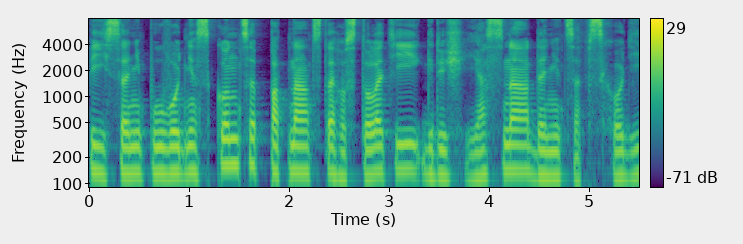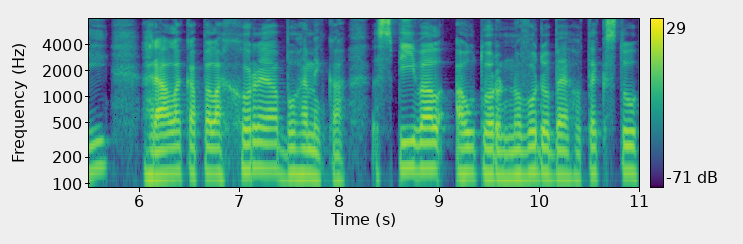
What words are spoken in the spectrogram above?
Píseň původně z konce 15. století, když jasná denice vzchodí, hrála kapela Chorea Bohemika, zpíval autor novodobého textu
